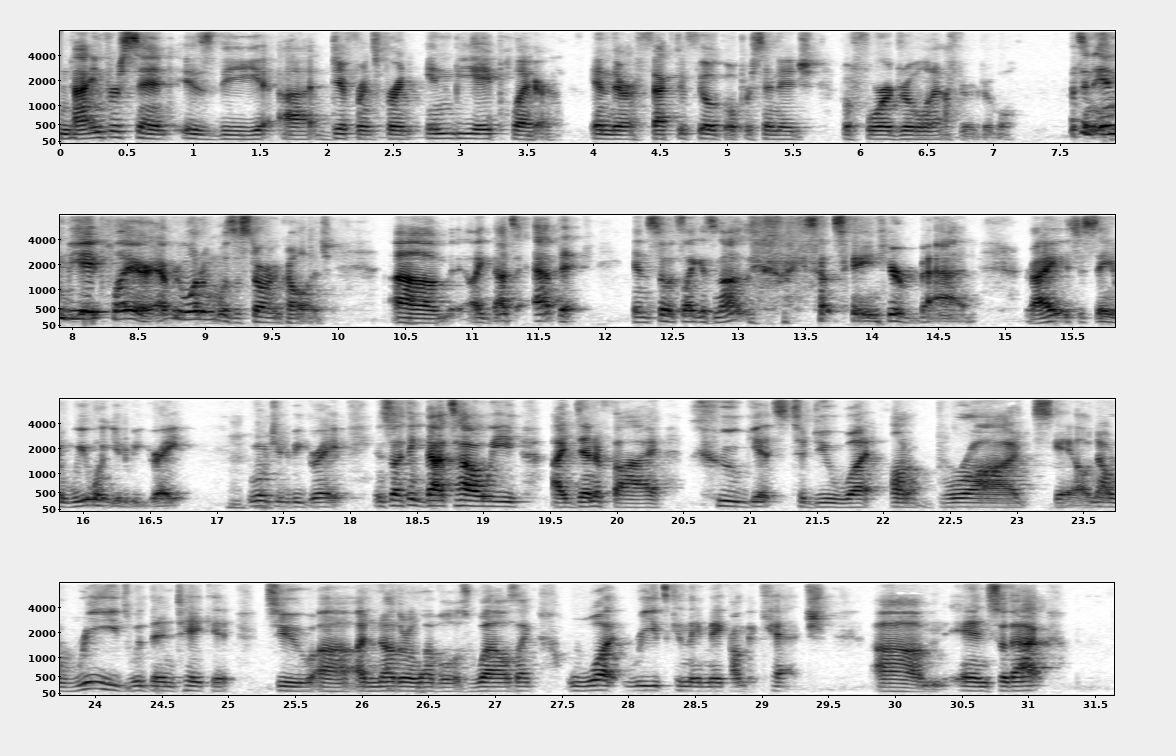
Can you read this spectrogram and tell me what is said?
9% is the uh, difference for an NBA player in their effective field goal percentage before a dribble and after a dribble. That's an NBA player. Every one of them was a star in college. Um, like that's epic. And so it's like it's not it's not saying you're bad, right? It's just saying we want you to be great. We want you to be great. And so I think that's how we identify who gets to do what on a broad scale. Now, reads would then take it to uh, another level as well. It's like what reads can they make on the catch? Um, and so that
